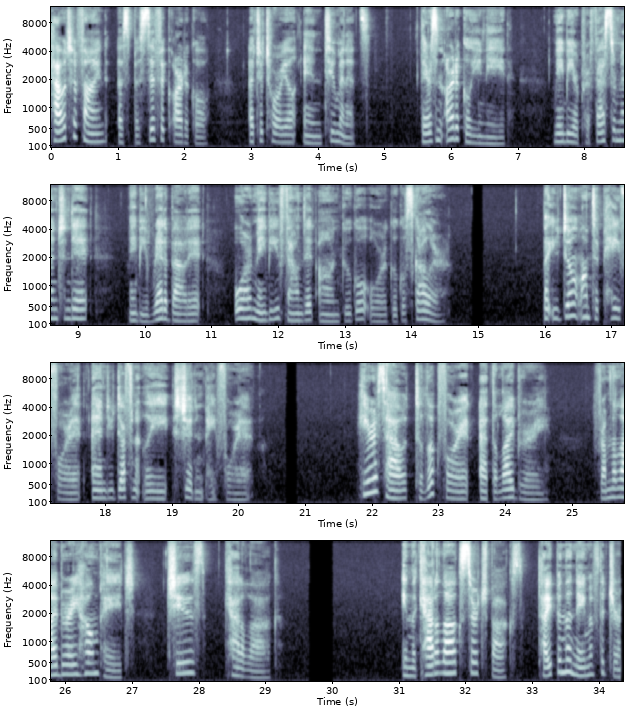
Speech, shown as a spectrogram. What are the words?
How to find a specific article, a tutorial in two minutes. There's an article you need. Maybe your professor mentioned it, maybe you read about it, or maybe you found it on Google or Google Scholar. But you don't want to pay for it, and you definitely shouldn't pay for it. Here's how to look for it at the library. From the library homepage, choose Catalog. In the Catalog search box, type in the name of the journal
